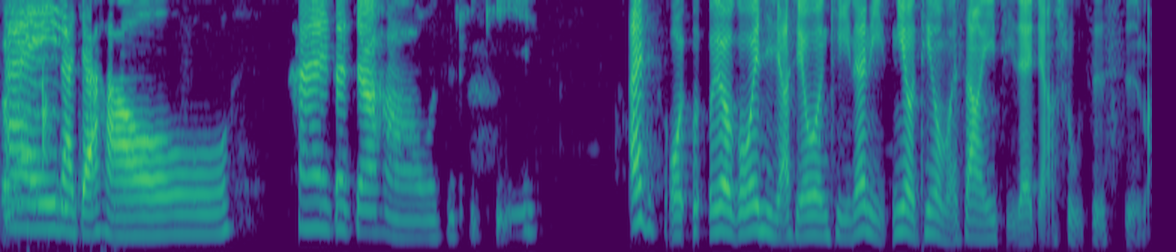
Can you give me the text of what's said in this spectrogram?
嗨，大家好。嗨，大家好，我是 Kiki。哎，我我有个问题想先问 Kiki，那你你有听我们上一集在讲数字四吗？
